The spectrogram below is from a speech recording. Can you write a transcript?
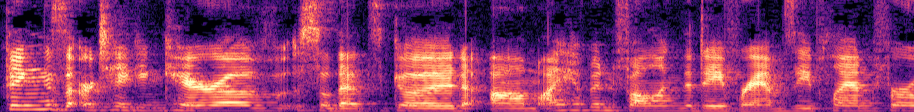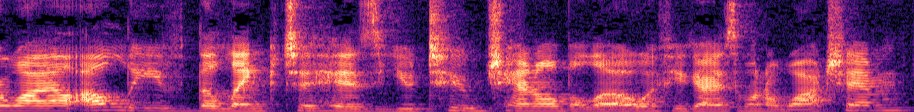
things are taken care of, so that's good. Um, I have been following the Dave Ramsey plan for a while. I'll leave the link to his YouTube channel below if you guys wanna watch him.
